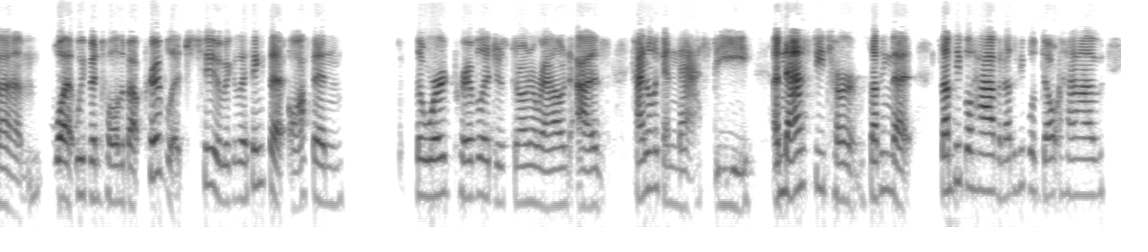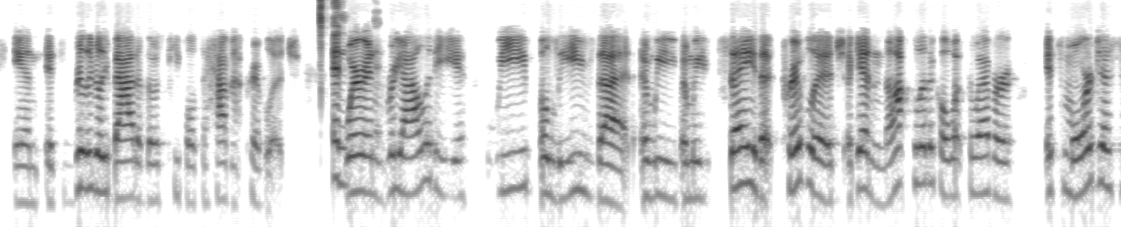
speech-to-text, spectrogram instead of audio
um, what we've been told about privilege too, because I think that often the word privilege is thrown around as kind of like a nasty a nasty term something that some people have and other people don't have and it's really really bad of those people to have that privilege. And where in reality we believe that and we and we say that privilege again not political whatsoever it's more just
